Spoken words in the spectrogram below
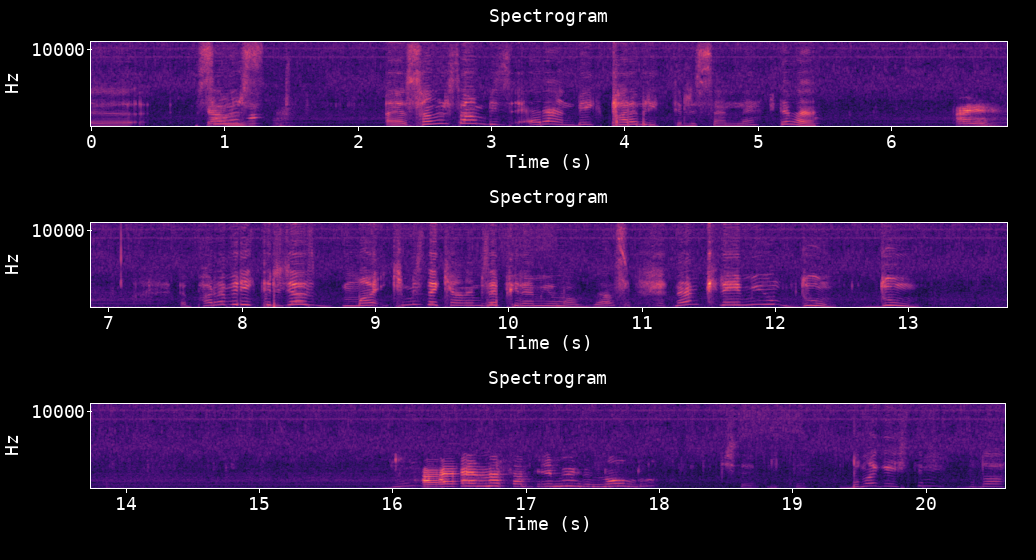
e, sanır, e, sanırsam biz Eren belki para biriktiririz seninle. Değil mi? Aynen. E, para biriktireceğiz. Ma ikimiz de kendimize premium alacağız. Ben premium Doom. Doom. Doom Aynen sen premiumdun ne oldu? İşte gitti. Buna geçtim. Bu da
